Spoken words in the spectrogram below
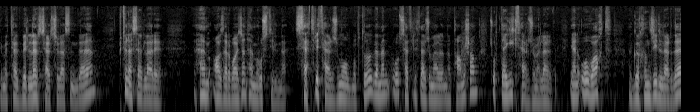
demək tədbirlər çərçivəsində bütün əsərləri həm Azərbaycan, həm rus dilinə sətri tərcümə olunubdu və mən o sətri tərcümələrlə tanışam. Çox dəqiq tərcümələrdir. Yəni o vaxt 40-cı illərdə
